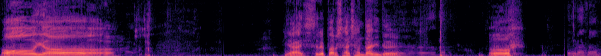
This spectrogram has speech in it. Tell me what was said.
오, 야. 야, 쓰레빠로 잘 찬다, 니들. 어, 라서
